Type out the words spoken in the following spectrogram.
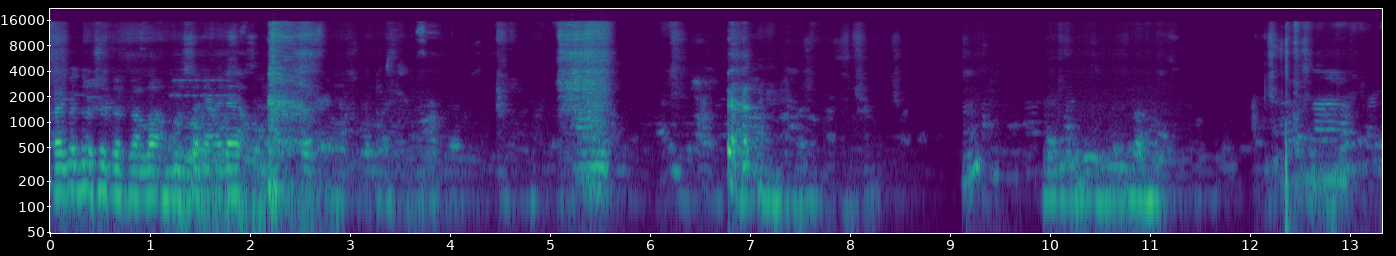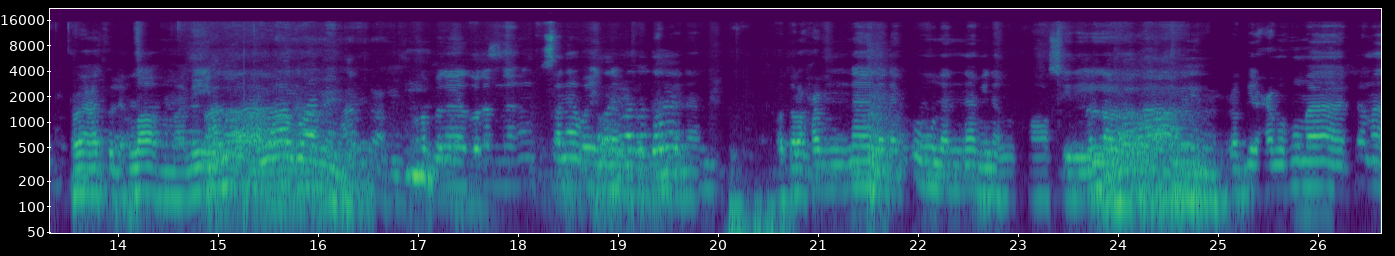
কয়েকবার দূর শুরু করবে আল্লাহুম্মা সাল্লি আলা وعد اللهم امين ربنا ظلمنا انفسنا وان لم تغفر لنا وترحمنا لنكونن من الخاسرين رب ارحمهما كما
